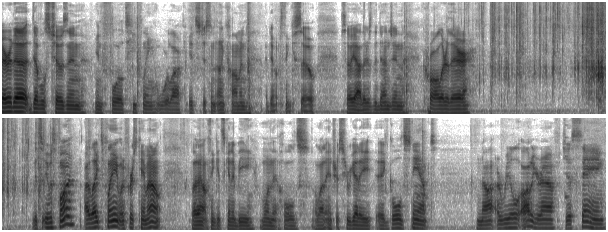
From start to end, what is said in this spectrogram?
Farideh, Devil's Chosen, in foil Tiefling Warlock. It's just an uncommon. I don't think so. So yeah, there's the dungeon crawler there. It's, it was fun. I liked playing it when it first came out, but I don't think it's going to be one that holds a lot of interest. Here we got a, a gold stamped, not a real autograph, just saying.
